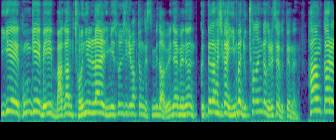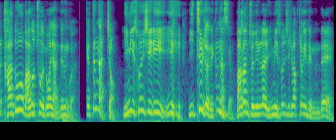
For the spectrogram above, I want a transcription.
이게 공개 매입 마감 전일날 이미 손실이 확정됐습니다. 왜냐면은 그때 당시가 26,000원인가 그랬어요 그때는. 하한가를 가도 15,500원이 안 되는 거야. 그러니까 끝났죠. 이미 손실이 이, 이틀 전에 끝났어요. 마감 전일날 이미 손실이 확정이 됐는데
